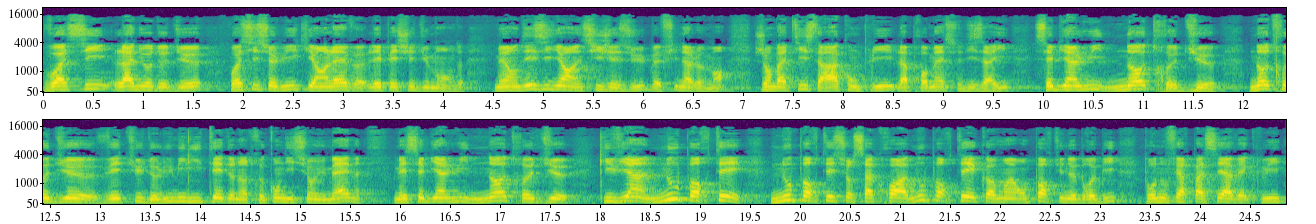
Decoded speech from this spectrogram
Voici l'agneau de Dieu, voici celui qui enlève les péchés du monde. Mais en désignant ainsi Jésus, ben, finalement, Jean-Baptiste a accompli la promesse d'Isaïe. C'est bien lui notre Dieu, notre Dieu vêtu de l'humilité de notre condition humaine, mais c'est bien lui notre Dieu qui vient nous porter, nous porter sur sa croix, nous porter comme on porte une brebis pour nous faire passer avec lui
